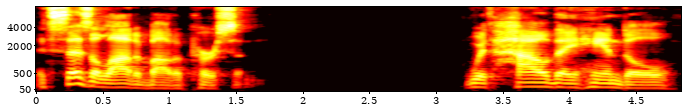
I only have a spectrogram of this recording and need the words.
It says a lot about a person with how they handle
